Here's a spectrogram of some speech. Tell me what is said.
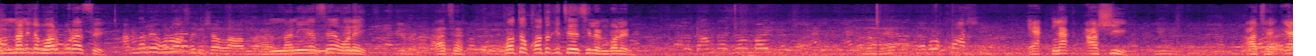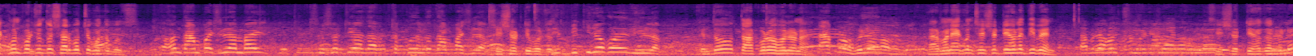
আমদানি তো ভরপুর আছে। আমদানি এখনও আছে আমদানি অনেক। আচ্ছা কত কত কি চেয়েছিলেন বলেন? ভাই এক এক লাখ আশি। আচ্ছা এখন পর্যন্ত সর্বোচ্চ কত বলছে? এখন দাম পাইছিলাম ভাই ছেষট্টি হাজার পর্যন্ত দাম পাইছিলাম। ছেষট্টি পর্যন্ত। বিক্রিও করে দিলাম। কিন্তু তারপরেও হলো না? তারপর হইল না। তার মানে এখন ছেষট্টি হলে দিবেন? তারপরে এখন ছেষট্টি হাজার হলো ছেষট্টি হাজার হলে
